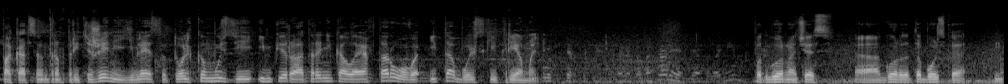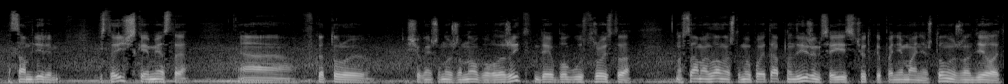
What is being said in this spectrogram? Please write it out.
Пока центром притяжения является только музей императора Николая II и Тобольский Кремль. Подгорная часть э, города Тобольска, на самом деле, историческое место, э, в которое еще, конечно, нужно много вложить для благоустройства. Но самое главное, что мы поэтапно движемся, есть четкое понимание, что нужно делать.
